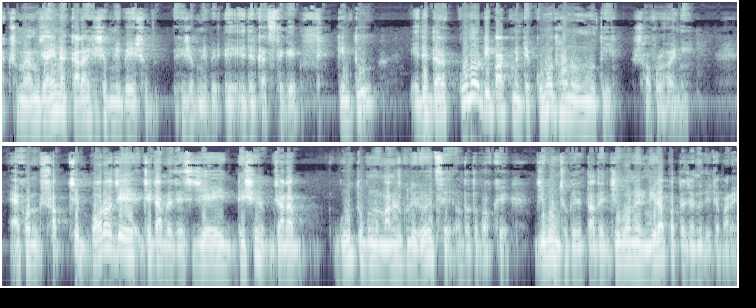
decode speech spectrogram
একসময় আমি জানি না কারা হিসেব নিবে এসব হিসেব নিবে এদের কাছ থেকে, কিন্তু এদের দ্বারা কোনো ডিপার্টমেন্টে কোনো ধরনের উন্নতি সফল হয়নি। এখন সবচেয়ে বড় যে যেটা আমরা দেখছি যে এই দেশের যারা গুরুত্বপূর্ণ মানুষগুলি রয়েছে অন্তত পক্ষে, জীবন ঝুঁকিতে তাদের জীবনের নিরাপত্তা যেন দিতে পারে।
